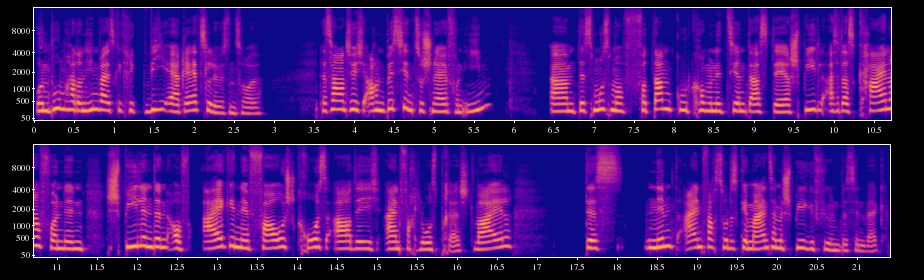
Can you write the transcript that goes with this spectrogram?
Und boom, hat er einen Hinweis gekriegt, wie er Rätsel lösen soll. Das war natürlich auch ein bisschen zu schnell von ihm. Ähm, das muss man verdammt gut kommunizieren, dass der Spiel, also dass keiner von den Spielenden auf eigene Faust großartig einfach losprescht, weil das nimmt einfach so das gemeinsame Spielgefühl ein bisschen weg.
